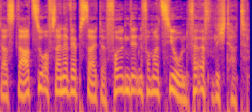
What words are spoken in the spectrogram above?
das dazu auf seiner Webseite folgende Information veröffentlicht hat.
